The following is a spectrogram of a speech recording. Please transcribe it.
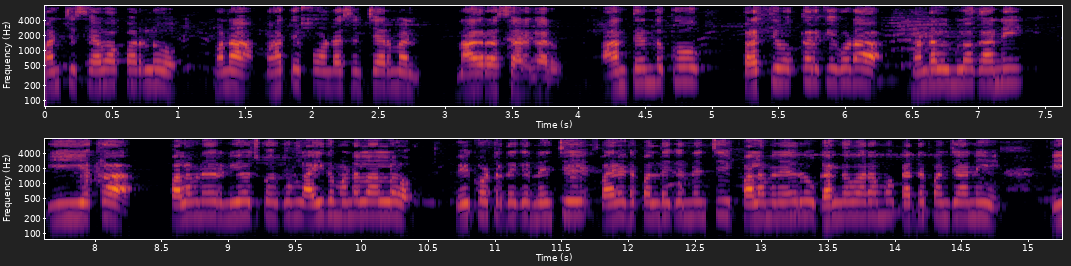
మంచి సేవా పరులు మన Mahathi foundation chairman Nagaraj sir గారు. అంతెందుకు ప్రతి ఒక్కరికి కూడా మండలంలో కానీ ఈ యొక్క పలమనేరు నియోజకవర్గంలో ఐదు మండలాల్లో వేకోట దగ్గర నుంచి బైరెడ్డిపల్లి దగ్గర నుంచి పలమనేరు గంగవరము పెద్ద పంజాని ఈ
